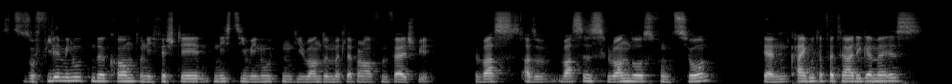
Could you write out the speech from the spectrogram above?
so viele Minuten bekommt und ich verstehe nicht die Minuten, die Rondo mit LeBron auf dem Feld spielt. Für was, also was ist Rondos Funktion, der kein guter Verteidiger mehr ist,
